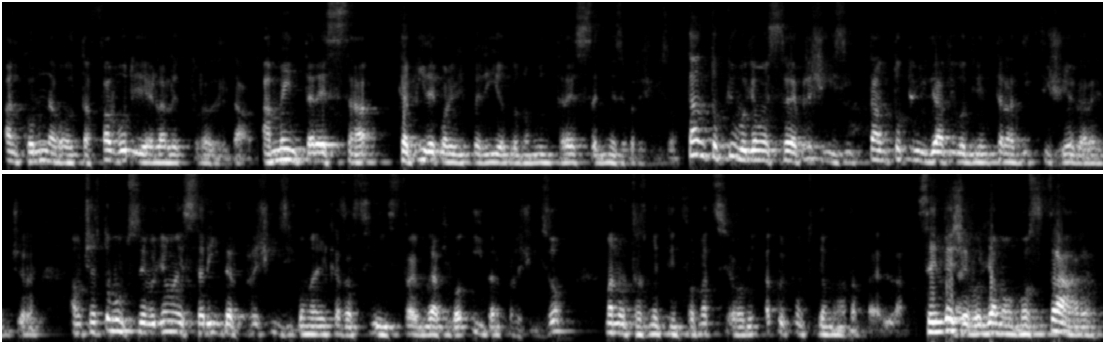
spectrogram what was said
ancora una volta favorire la lettura del dato. A me interessa capire qual è il periodo, non mi interessa il mese preciso. Tanto più vogliamo essere precisi, tanto più il grafico diventerà difficile da leggere. A un certo punto, se vogliamo essere iper precisi, come nel caso a sinistra, è un grafico iper preciso, ma non trasmette informazioni, a quel punto diamo una tabella. Se invece vogliamo mostrare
